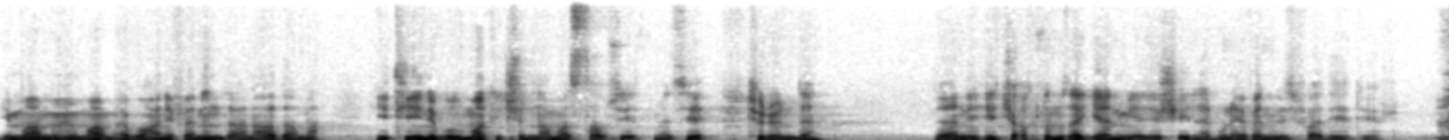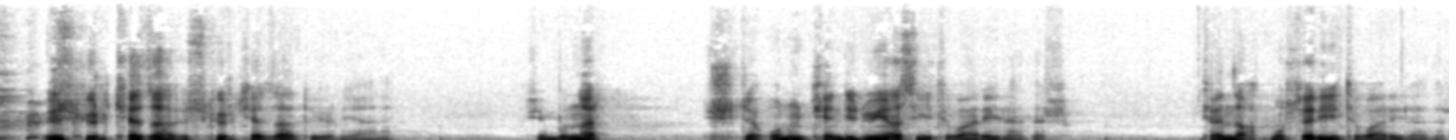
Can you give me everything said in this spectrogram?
İmam-ı Hümam Ebu Hanife'nin de hani adama itiğini bulmak için namaz tavsiye etmesi türünden yani hiç aklımıza gelmeyecek şeyler bunu Efendimiz ifade ediyor. Üskür keza, üskür keza diyor yani. Şimdi bunlar işte onun kendi dünyası itibariyledir. Kendi atmosferi itibariyledir.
